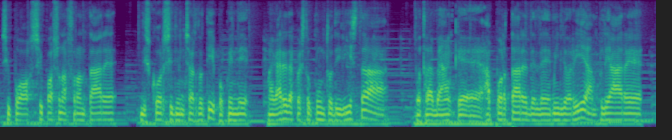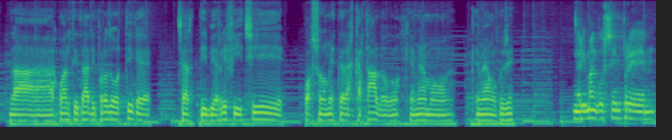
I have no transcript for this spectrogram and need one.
si, può, si possono affrontare discorsi di un certo tipo, quindi magari da questo punto di vista potrebbe anche apportare delle migliorie, ampliare la quantità di prodotti che certi birrifici possono mettere a catalogo, chiamiamo, chiamiamo così rimango sempre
